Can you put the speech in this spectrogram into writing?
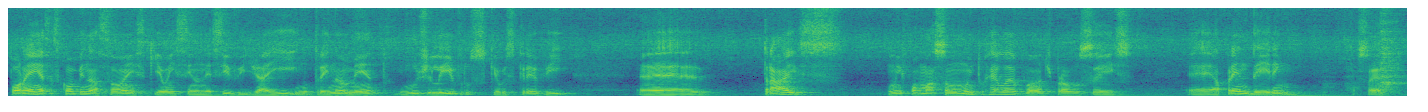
Porém, essas combinações que eu ensino nesse vídeo aí, no treinamento e nos livros que eu escrevi, é, traz uma informação muito relevante para vocês é, aprenderem, tá certo?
